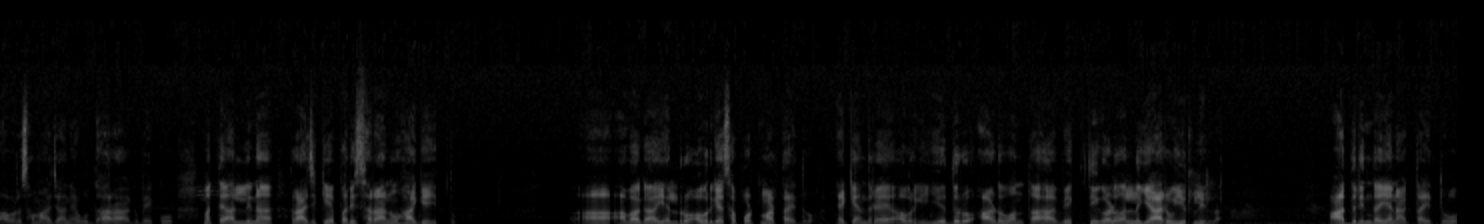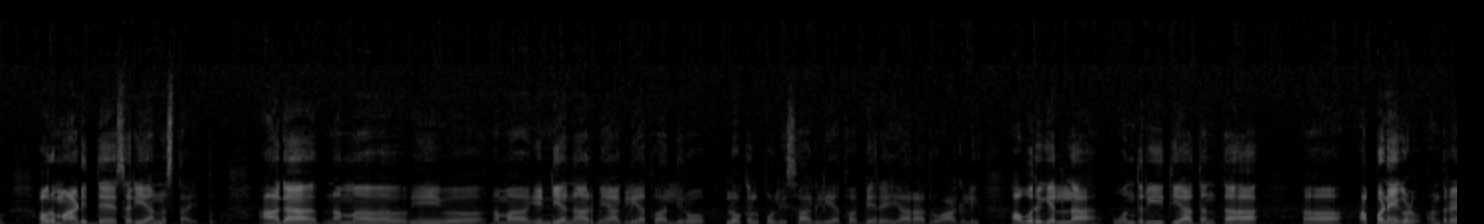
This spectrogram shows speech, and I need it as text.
ಅವರ ಸಮಾಜನೇ ಉದ್ಧಾರ ಆಗಬೇಕು. ಮತ್ತು ಅಲ್ಲಿನ ರಾಜಕೀಯ ಪರಿಸರನೂ ಹಾಗೇ ಇತ್ತು. ಆವಾಗ ಎಲ್ಲರೂ ಅವ್ರಿಗೆ ಸಪೋರ್ಟ್ ಮಾಡ್ತಾಯಿದ್ರು ಯಾಕೆಂದರೆ ಅವರಿಗೆ ಎದುರು ಆಡುವಂತಹ ವ್ಯಕ್ತಿಗಳು ಅಲ್ಲಿ ಯಾರೂ ಇರಲಿಲ್ಲ. ಆದ್ದರಿಂದ ಏನಾಗ್ತಾ ಇತ್ತು, ಅವರು ಮಾಡಿದ್ದೇ ಸರಿ ಅನ್ನಿಸ್ತಾ ಇತ್ತು. ಆಗ ನಮ್ಮ ಈ, ನಮ್ಮ ಇಂಡಿಯನ್ ಆರ್ಮಿ ಆಗಲಿ ಅಥವಾ ಅಲ್ಲಿರೋ ಲೋಕಲ್ ಪೊಲೀಸ್ ಆಗಲಿ ಅಥವಾ ಬೇರೆ ಯಾರಾದರೂ ಆಗಲಿ, ಅವರಿಗೆಲ್ಲ ಒಂದು ರೀತಿಯಾದಂತಹ ಅಪ್ಪಣೆಗಳು, ಅಂದರೆ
